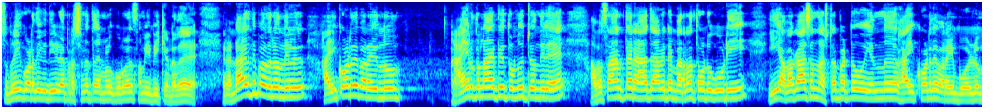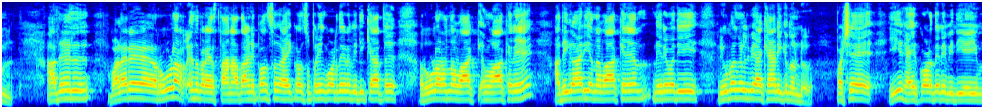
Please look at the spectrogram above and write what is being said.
സുപ്രീം കോടതി വിധിയുടെ പ്രശ്നത്തെ നമ്മൾ കൂടുതൽ സമീപിക്കേണ്ടത്. രണ്ടായിരത്തി പതിനൊന്നിൽ ഹൈക്കോടതി പറയുന്നു ആയിരത്തി തൊള്ളായിരത്തി തൊണ്ണൂറ്റൊന്നിലെ അവസാനത്തെ രാജാവിന്റെ മരണത്തോടുകൂടി ഈ അവകാശം നഷ്ടപ്പെട്ടു എന്ന് ഹൈക്കോടതി പറയുമ്പോഴും അതിൽ വളരെ റൂളർ എന്ന് പറയുന്ന സ്ഥാനം. അതാണ് ഇപ്പം ഹൈക്കോടതി സുപ്രീം കോടതിയുടെ വിധിക്കകത്ത് റൂളർ എന്ന വാക്ക് വാക്കിനെ അധികാരി എന്ന വാക്കിനെ നിരവധി രൂപങ്ങളിൽ വ്യാഖ്യാനിക്കുന്നുണ്ട്. പക്ഷേ ഈ ഹൈക്കോടതിയുടെ വിധിയെയും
